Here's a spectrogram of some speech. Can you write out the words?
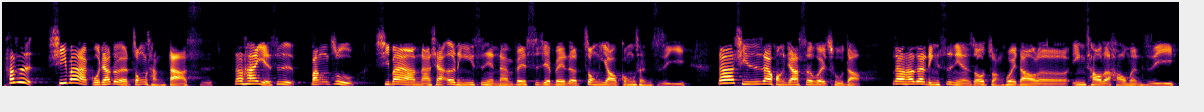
他是西班牙国家队的中场大师，那他也是帮助西班牙拿下二零一四年南非世界杯的重要功臣之一。那他其实，在皇家社会出道，那他在零四年的时候转会到了英超的豪门之一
